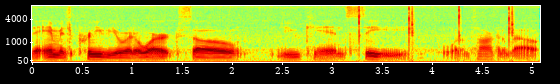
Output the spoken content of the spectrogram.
the image previewer to work so you can see what I'm talking about.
